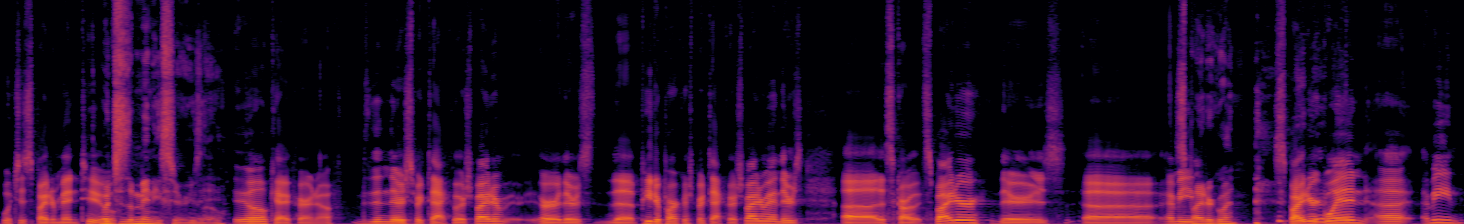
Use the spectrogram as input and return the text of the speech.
which is Spider-Man Two. which is a mini series though. Okay, fair enough. Then there's Spectacular Spider, or there's the Peter Parker Spectacular Spider-Man. There's uh, the Scarlet Spider. There's, uh, I mean, Spider Gwen. Spider Gwen. Uh, I mean,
